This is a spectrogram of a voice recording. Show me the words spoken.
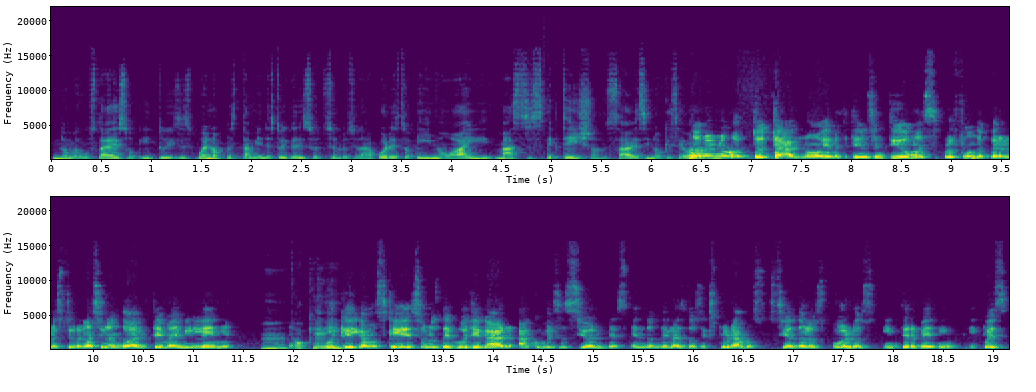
No me gusta eso. Y tú dices, bueno, pues también estoy desilusionada por eso. Y no hay más expectations, ¿sabes? Sino que se va... No, no, no, total, no, obviamente tiene un sentido más profundo, pero lo estoy relacionando al tema de milenia. Mm, okay. Porque digamos que eso nos dejó llegar a conversaciones en donde las dos exploramos, siendo los polos pues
